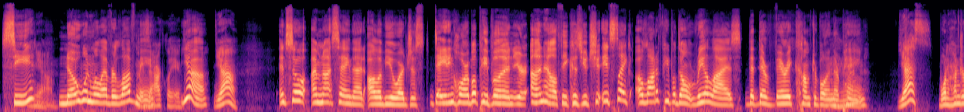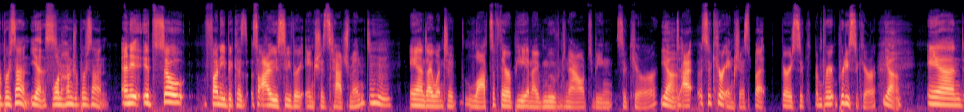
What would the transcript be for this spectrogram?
see, Yeah, no one will ever love me. exactly. Yeah. Yeah. And so I'm not saying that all of you are just dating horrible people and you're unhealthy because you. Cho- it's like a lot of people don't realize that they're very comfortable in their Mhm. pain. Yes, one hundred percent. Yes. one hundred percent. And it, it's so funny because so I used to be very anxious attachment, Mm-hmm. and I went to lots of therapy, and I've moved now to being secure. Yeah. I, secure, anxious, but very secure. I'm pre- pretty secure, Yeah. and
